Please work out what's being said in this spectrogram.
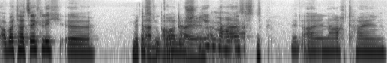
aber tatsächlich, äh, Mit was du gerade beschrieben hast, mit allen Nachteilen.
